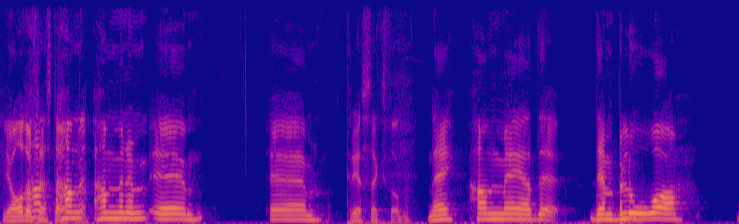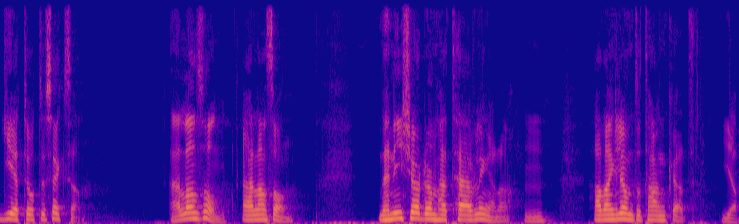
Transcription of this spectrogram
Ja, de Han, flesta han, med. han med den... Eh, eh, 316. nej, han med den blåa GT86an. Erlandsson? Erlandsson. När ni körde de här tävlingarna, Mm. hade han glömt att tankat. Ja.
